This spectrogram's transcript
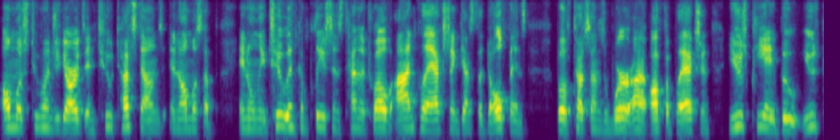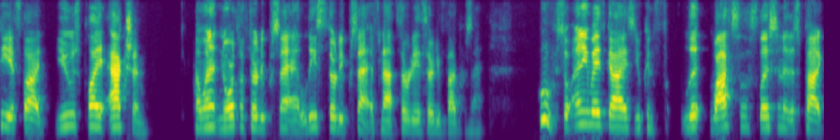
almost 200 yards and two touchdowns and almost a and only two incompletions, 10 to 12 on play action against the Dolphins. Both touchdowns were uh, off of play action. Use PA boot, use PA slide, use play action. I went north of 30%, at least 30%, if not 30 to 35%. Whew. So, anyways, guys, you can li- watch this, listen to this pod,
